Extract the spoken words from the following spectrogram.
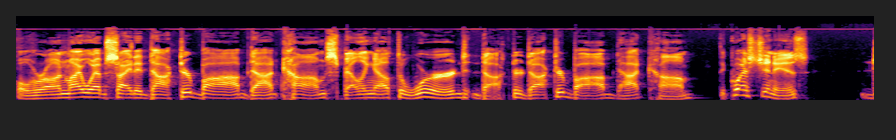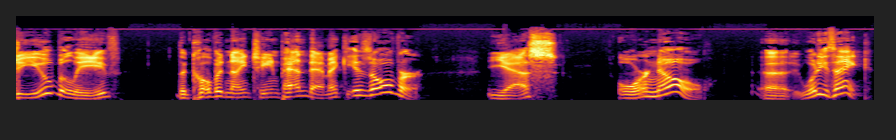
over on my website at drbob.com, spelling out the word doctor, drbob.com. The question is Do you believe the COVID 19 pandemic is over? Yes or no? Uh, what do you think?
